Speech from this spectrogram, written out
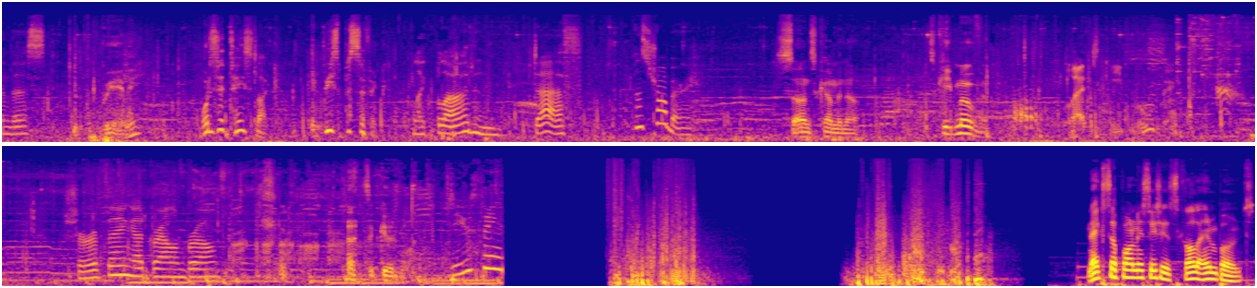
In this. Really? What does it taste like? Be specific. Like blood and death. And strawberry. Sun's coming up. Let's keep moving. Let's keep moving. Sure thing, Edgar Allan Bro. That's a good one. Do you think Next up on this list is Skull and Bones.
